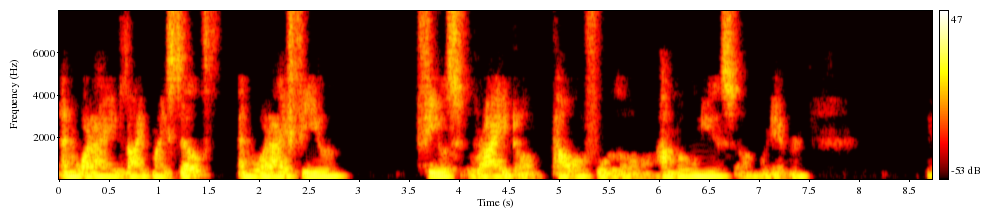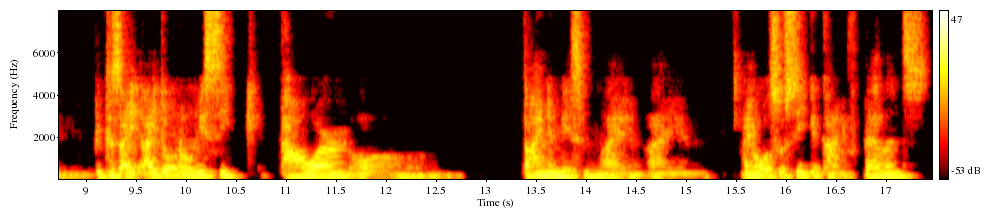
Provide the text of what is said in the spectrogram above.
and what I like myself and what I feel feels right or powerful or harmonious or whatever. Because I, I don't only seek power or dynamism. I, I, I also seek a kind of balance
